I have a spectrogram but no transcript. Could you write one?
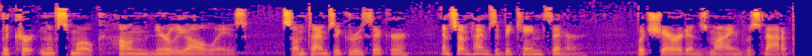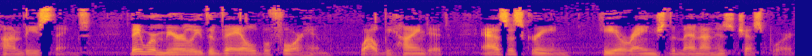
The curtain of smoke hung nearly always. Sometimes it grew thicker, and sometimes it became thinner. But Sheridan's mind was not upon these things. They were merely the veil before him, while behind it, as a screen, he arranged the men on his chessboard.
